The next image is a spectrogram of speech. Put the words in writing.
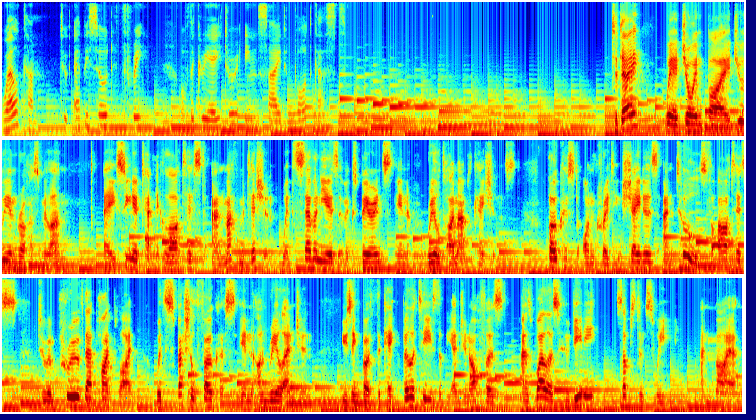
Welcome to episode 3 of the Creator Inside podcast. Today, we're joined by Julian Rojas Milan, a senior technical artist and mathematician with seven years of experience in real time applications, focused on creating shaders and tools for artists to improve their pipeline with special focus in Unreal Engine using both the capabilities that the engine offers, as well as Houdini, Substance Suite, and Maya.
